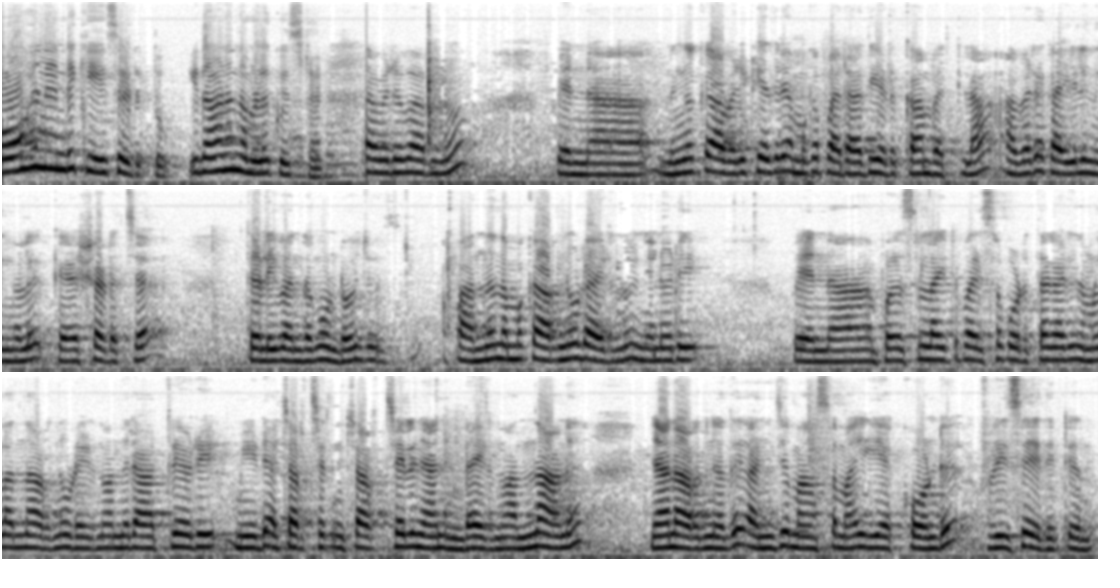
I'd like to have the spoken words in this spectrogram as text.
മോഹനന്റെ കേസ് എടുത്തു? ഇതാണ് നമ്മളെ ക്വസ്റ്റ്യൻ അവർ പറഞ്ഞു പിന്നെ നിങ്ങൾക്ക് അവർക്കെതിരെ നമുക്ക് പരാതി എടുക്കാൻ പറ്റില്ല. അവരെ കയ്യിൽ നിങ്ങൾ ക്യാഷ് അടച്ച തെളിവന്തം എന്തെങ്കിലും ഉണ്ടോ ചോദിച്ചു. അപ്പോൾ അന്ന് നമുക്ക് അറിഞ്ഞൂടായിരുന്നു. ഇങ്ങനൊരു പിന്നെ പേഴ്സണലായിട്ട് പൈസ കൊടുത്ത കാര്യം നമ്മൾ അന്ന് അറിഞ്ഞൂടായിരുന്നു. അന്ന് രാത്രി ഒരു മീഡിയ ചർച്ച ചർച്ചയിൽ ഞാൻ ഉണ്ടായിരുന്നു. അന്നാണ് ഞാൻ അറിഞ്ഞത് അഞ്ച് മാസമായി ഈ അക്കൗണ്ട് ഫ്രീസ് ചെയ്തിട്ടെന്ന്.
